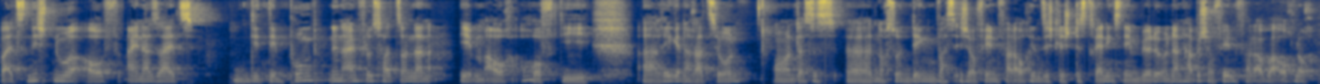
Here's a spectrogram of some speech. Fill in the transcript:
weil es nicht nur auf einerseits die, den Pump einen Einfluss hat, sondern eben auch auf die äh, Regeneration. Und das ist äh, noch so ein Ding, was ich auf jeden Fall auch hinsichtlich des Trainings nehmen würde. Und dann habe ich auf jeden Fall aber auch noch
